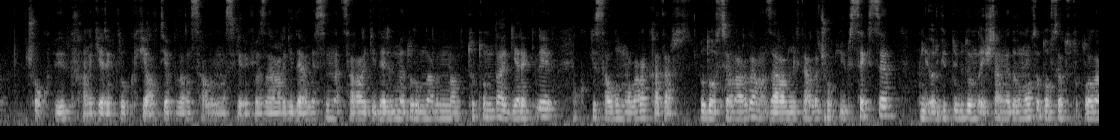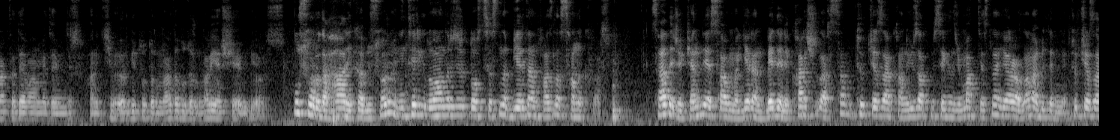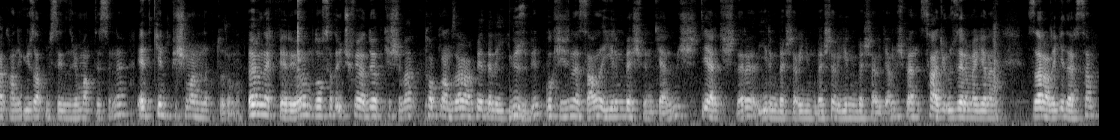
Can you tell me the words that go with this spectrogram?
çok büyük hani gerekli hukuki altyapıların sağlanması gerekiyor. Zarar gidermesinden, zarar giderilme durumlarından tutun da gerekli hukuki savunmalara kadar bu dosyalarda zarar miktarı da çok yüksekse Hani örgütlü bir durumda işlenme durumu olsa dosya tutuklu olarak da devam edebilir. Hani kimi örgütlü durumlarda bu durumları yaşayabiliyoruz. Bu soru da harika bir soru. Nitelik dolandırıcılık dosyasında birden fazla sanık var. Sadece kendi hesabıma gelen bedeli karşılarsam Türk Ceza Kanunu 168. maddesinden yararlanabilir miyim? Türk Ceza Kanunu 168. maddesine etkin pişmanlık durumu. Örnek veriyorum dosyada 3 veya 4 kişi var. Toplam zarar bedeli 100 bin. Bu kişinin hesabına 25 bin gelmiş. Diğer kişilere 25'ler, 25'ler, 25'ler gelmiş. Ben sadece üzerime gelen zararı gidersem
